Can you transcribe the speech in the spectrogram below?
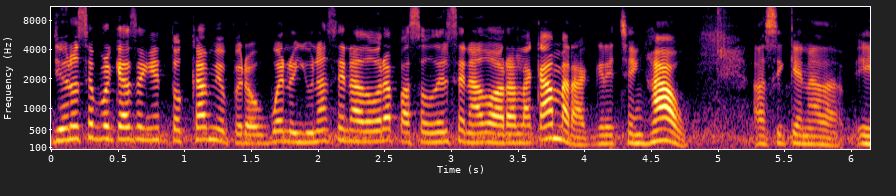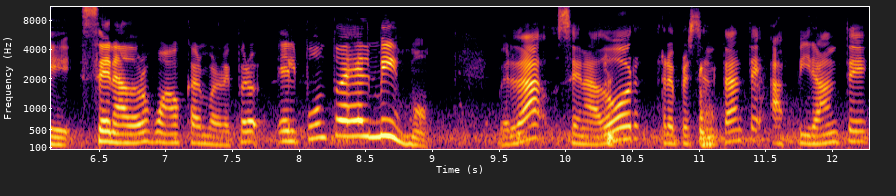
Yo no sé por qué hacen estos cambios, pero bueno, y una senadora pasó del Senado ahora a la Cámara, Gretchen Howe. Así que nada, eh, senador Juan Oscar Morales. Pero el punto es el mismo, ¿verdad? Senador, representante, aspirante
